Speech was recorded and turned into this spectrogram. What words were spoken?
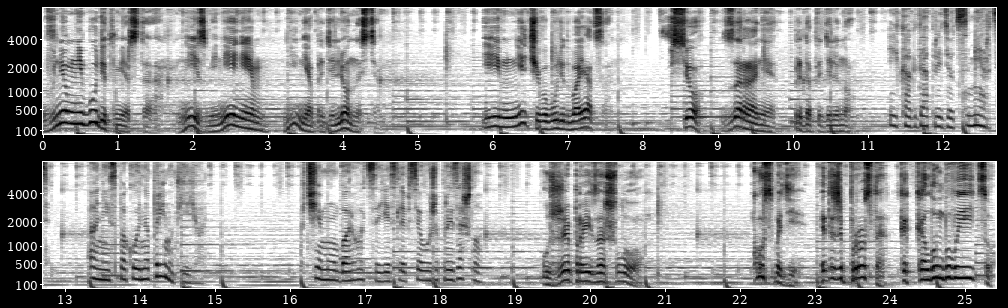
В нем не будет места ни изменениям, ни неопределенностям. Им нечего будет бояться. Все заранее предопределено. И когда придет смерть, они спокойно примут ее. К чему бороться, если все уже произошло? Уже произошло. Господи, это же просто как колумбово яйцо.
